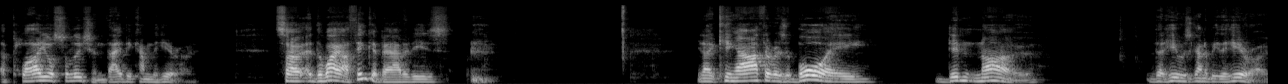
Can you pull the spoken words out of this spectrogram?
apply your solution, they become the hero. So the way I think about it is, you know, King Arthur as a boy didn't know that he was going to be the hero.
